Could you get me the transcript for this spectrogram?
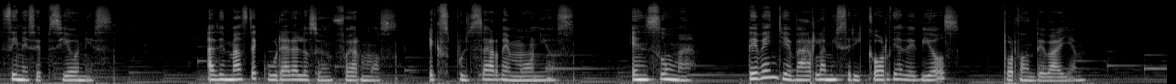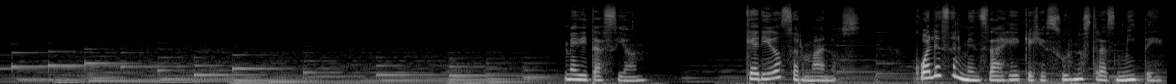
sin excepciones, además de curar a los enfermos, expulsar demonios. En suma, deben llevar la misericordia de Dios por donde vayan. Meditación Queridos hermanos, ¿cuál es el mensaje que Jesús nos transmite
